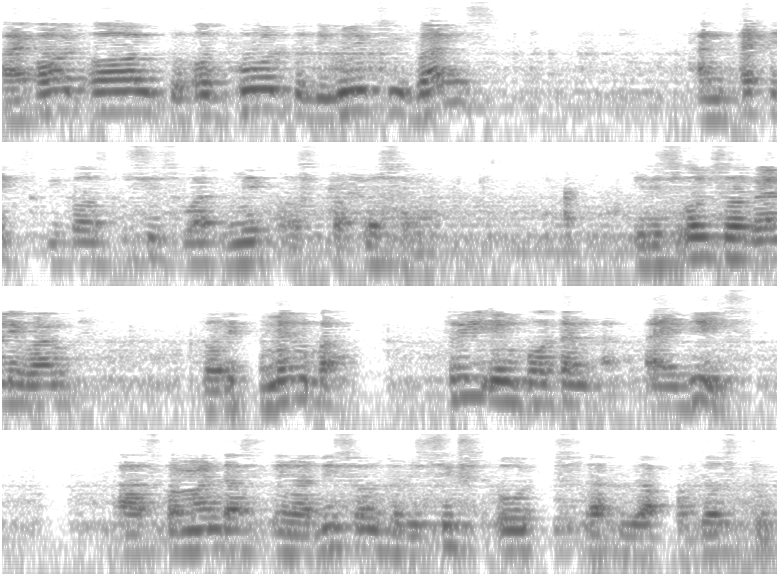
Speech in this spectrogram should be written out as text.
I urge all to uphold to the military values and ethics because this is what makes us professional. It is also relevant to remember three important ideals as commanders in addition to the six oaths that we have just took.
